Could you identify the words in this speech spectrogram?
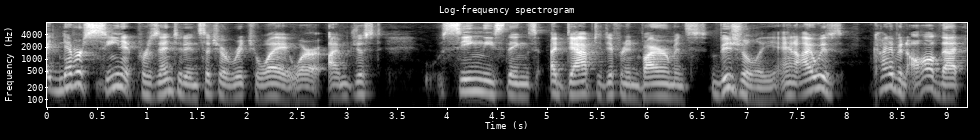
I'd never seen it presented in such a rich way where I'm just seeing these things adapt to different environments visually, and I was kind of in awe of that.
